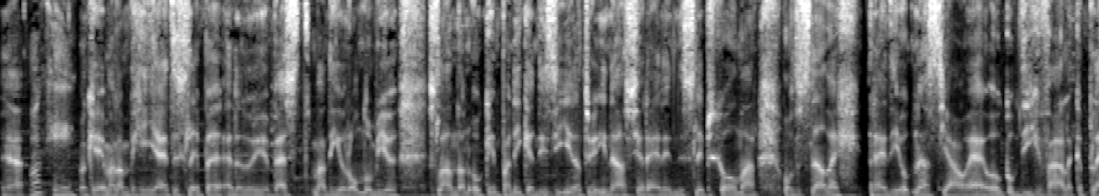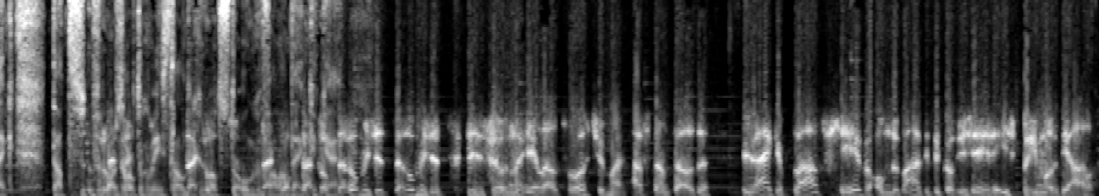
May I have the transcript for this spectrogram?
Ja. Oké. Oké, maar dan begin jij te slippen en dan doe je je best. Maar die rondom je slaan dan ook in paniek. En die zie je natuurlijk niet naast je rijden in de slipschool. Maar op de snelweg rijden die ook naast jou. Hè? Ook op die gevaarlijke plek. Dat veroorzaakt toch meestal de grootste ongevallen, denk ik. Hè? Daarom is het, daarom is het, het is zo'n heel oud woordje, maar afstand houden. Uw eigen plaats geven om de wagen te corrigeren is primordiaal.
